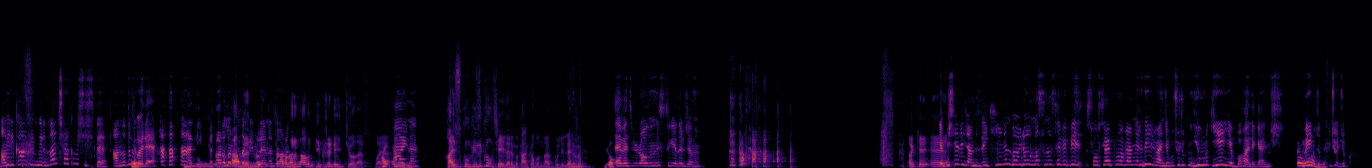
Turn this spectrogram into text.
Amerikan filmlerinden çakmış işte. Anladın Evet. böyle? Abi, aralarında birbirlerine doğru. Aralarını alıp birbirlerine itiyorlar. Bayağı. Aynen. High School Musical şeyleri mi kanka bunlar? Bully'leri mi? Yok. Evet, Rolling is Together canım. Okey. Ya ee? bir şey diyeceğim. Zeki'nin böyle olmasının sebebi sosyal problemleri değil bence. Bu çocuk yumruk yiye yiye bu hale gelmiş. Olabilir. bir çocuk.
